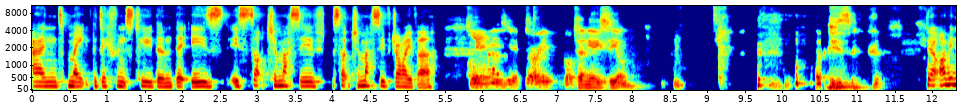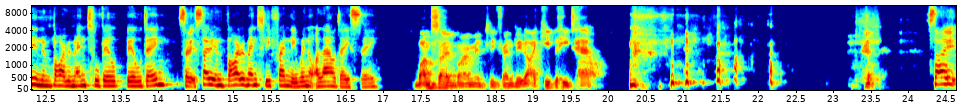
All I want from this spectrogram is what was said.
and make the difference to them that is is such a massive such a massive driver. Yeah, yeah. Sorry, got to turn the AC on. yeah, I'm in an environmental build building, so it's so environmentally friendly. We're not allowed AC. Well, I'm so environmentally friendly that I keep the heat out. so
